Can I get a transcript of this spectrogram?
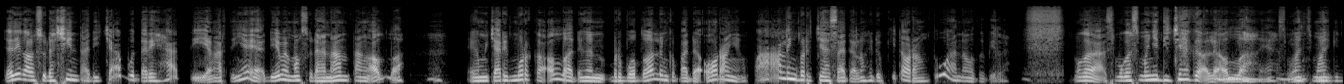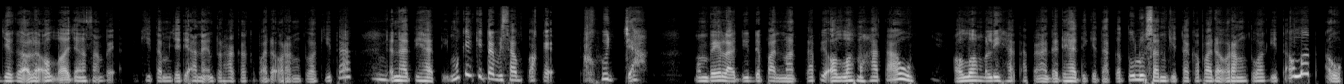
Jadi kalau sudah cinta dicabut dari hati yang artinya ya dia memang sudah nantang Allah. Yang mencari murka Allah dengan berbuat zalim kepada orang yang paling berjasa dalam hidup kita orang tua naudzubillah. Semoga semoga semuanya dijaga oleh Allah ya. Semuanya semuanya dijaga oleh Allah. Jangan sampai kita menjadi anak yang durhaka kepada orang tua kita dan hati-hati. Mungkin kita bisa pakai hujah membela di depan mata tapi Allah Maha tahu. Allah melihat apa yang ada di hati kita, ketulusan kita kepada orang tua kita. Allah tahu.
